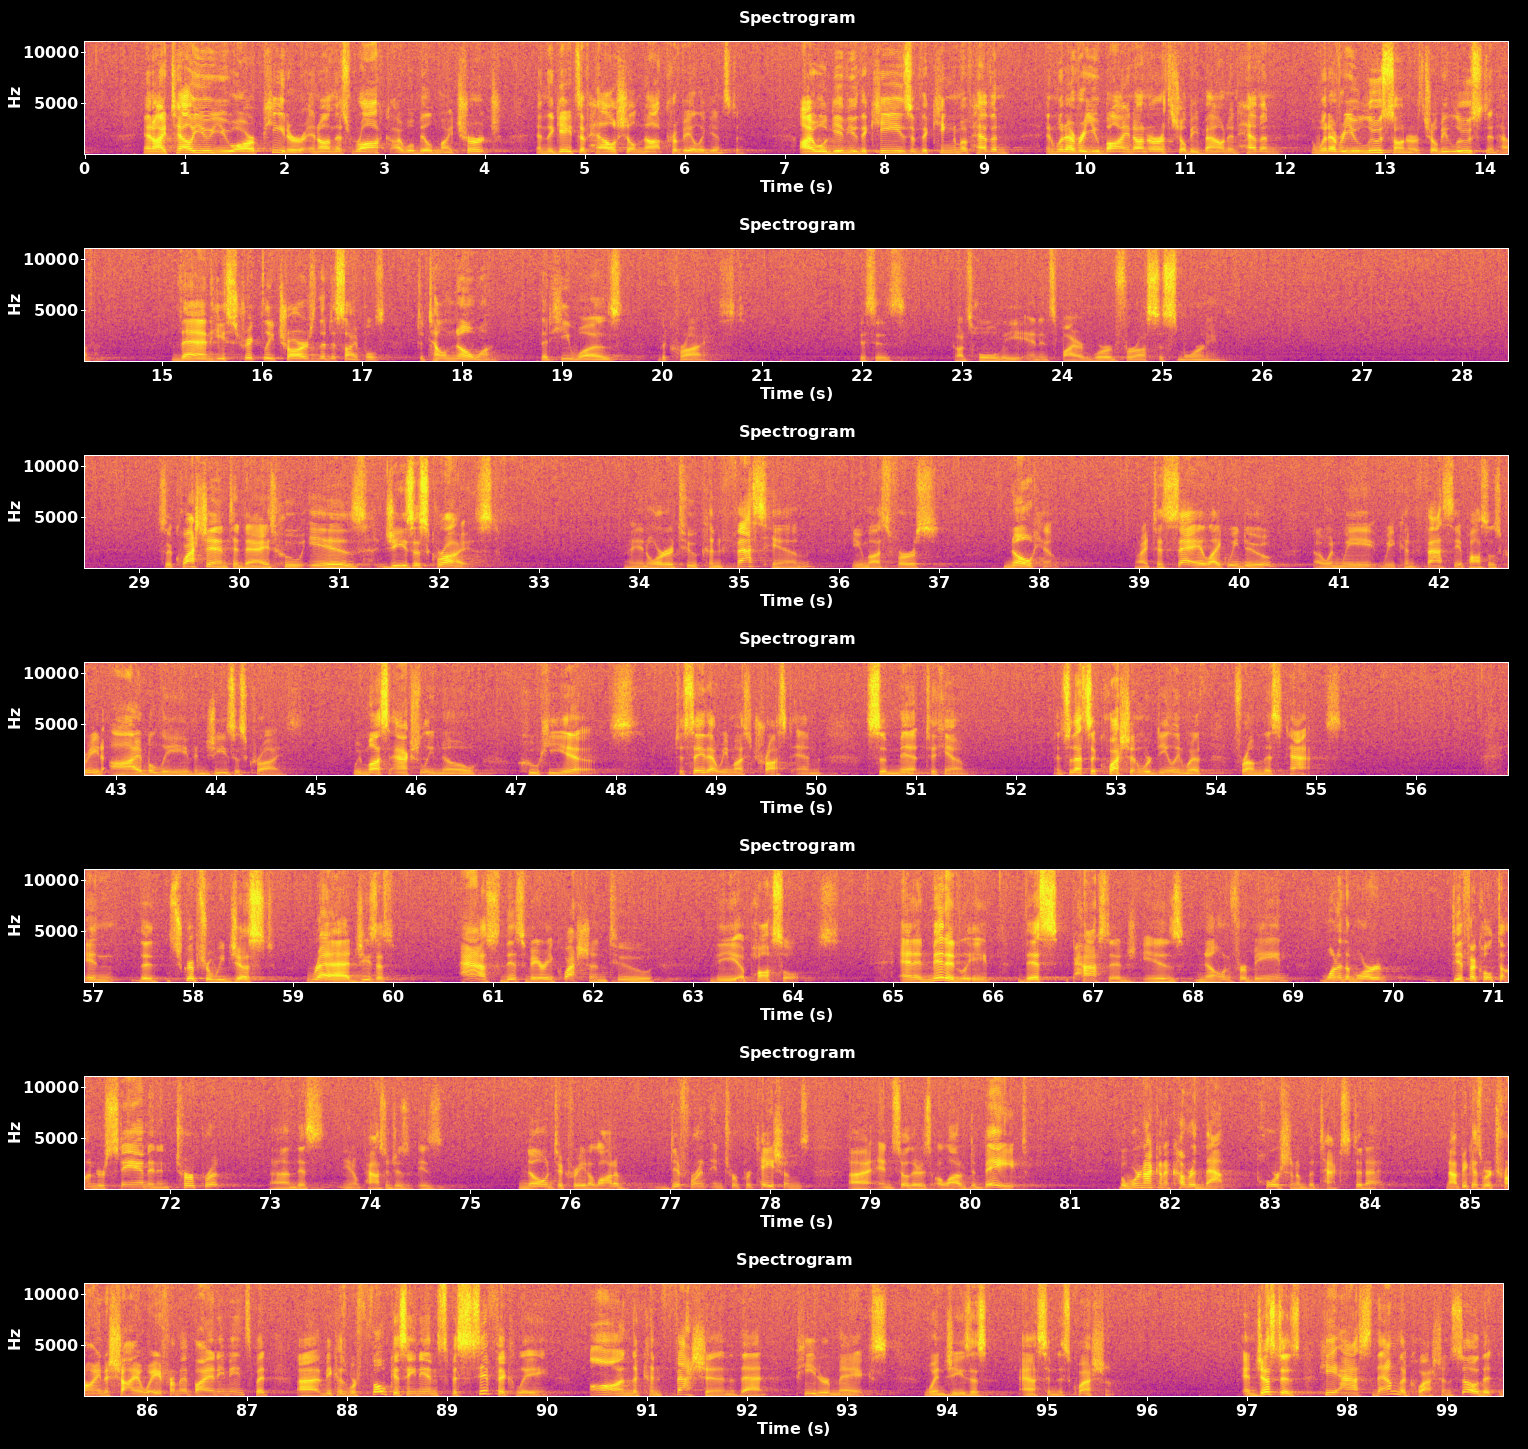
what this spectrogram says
And I tell you, you are Peter, and on this rock I will build my church, and the gates of hell shall not prevail against it. I will give you the keys of the kingdom of heaven, and whatever you bind on earth shall be bound in heaven, and whatever you loose on earth shall be loosed in heaven. Then he strictly charged the disciples to tell no one that he was the Christ. This is God's holy and inspired word for us this morning. So, the question today is Who is Jesus Christ? In order to confess him, you must first know him. Right? To say, like we do uh, when we, we confess the Apostles' Creed, I believe in Jesus Christ, we must actually know who he is. To say that, we must trust and submit to him. And so that's a question we're dealing with from this text. In the scripture we just read, Jesus asked this very question to the apostles. And admittedly, this passage is known for being one of the more difficult to understand and interpret. And this you know, passage is, is known to create a lot of different interpretations. Uh, and so there's a lot of debate. But we're not going to cover that portion of the text today. Not because we're trying to shy away from it by any means, but uh, because we're focusing in specifically on the confession that Peter makes when Jesus asks him this question. And just as he asked them the question, so that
